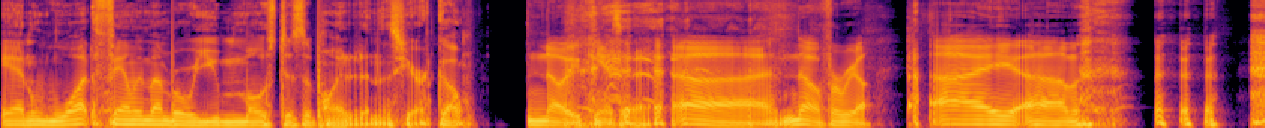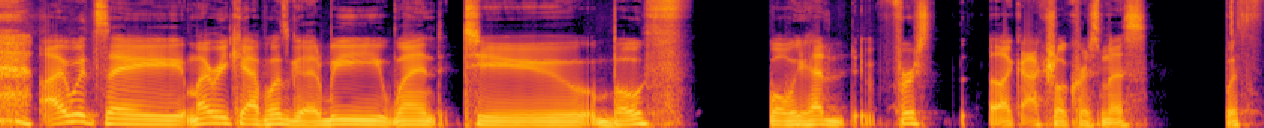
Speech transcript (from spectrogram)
and what family member were you most disappointed in this year? Go. No, you can't say that. uh, no, for real. I um, I would say my recap was good. We went to both. Well, we had first like actual Christmas with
